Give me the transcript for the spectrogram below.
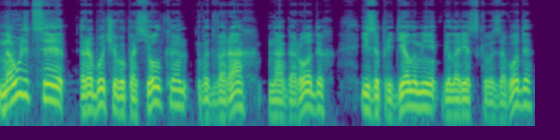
На улице рабочего поселка, во дворах, на огородах и за пределами Белорецкого завода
